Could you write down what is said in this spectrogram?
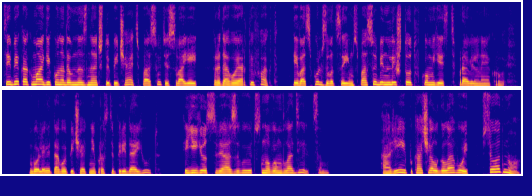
Тебе, как магику, надо знать, что печать, по сути своей, родовой артефакт, и воспользоваться им способен лишь тот, в ком есть правильная кровь. Более того, печать не просто передают, ее связывают с новым владельцем. Арей покачал головой. Все одно.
